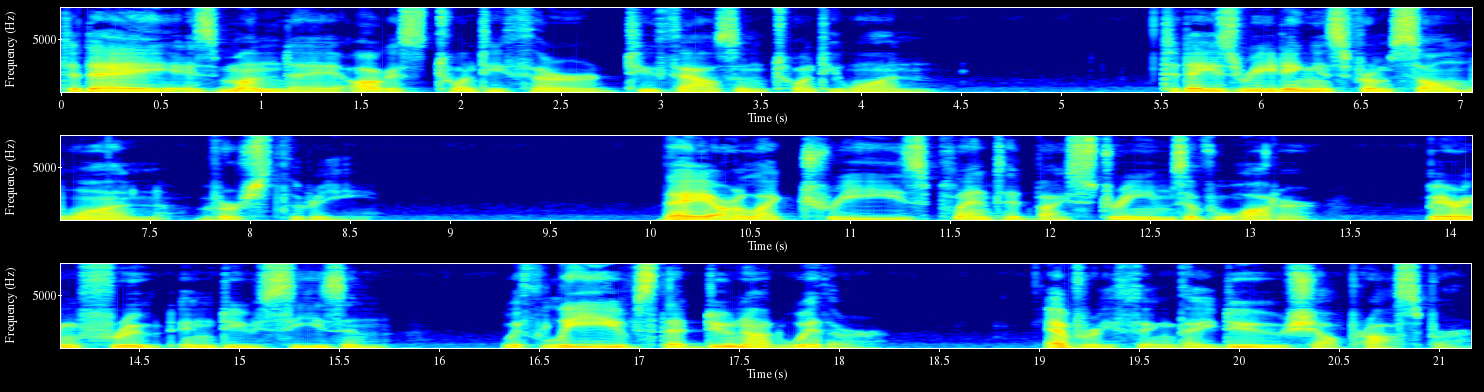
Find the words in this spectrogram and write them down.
Today is Monday, August 23rd, 2021. Today's reading is from Psalm 1, verse 3. They are like trees planted by streams of water, bearing fruit in due season, with leaves that do not wither. Everything they do shall prosper.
